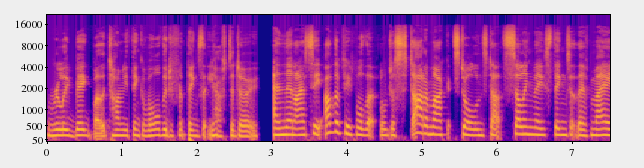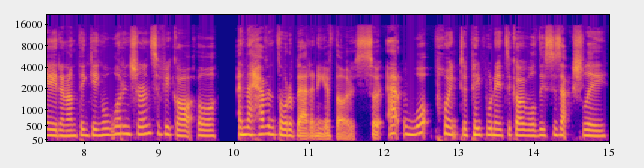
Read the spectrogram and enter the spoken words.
really big by the time you think of all the different things that you have to do. And then I see other people that will just start a market stall and start selling these things that they've made. And I'm thinking, well, what insurance have you got? Or, and they haven't thought about any of those. So at what point do people need to go, well, this is actually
